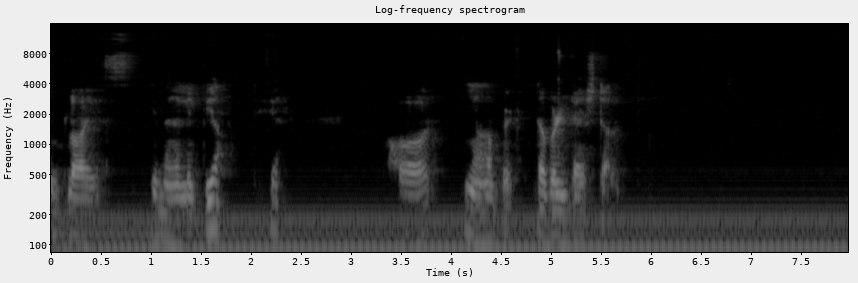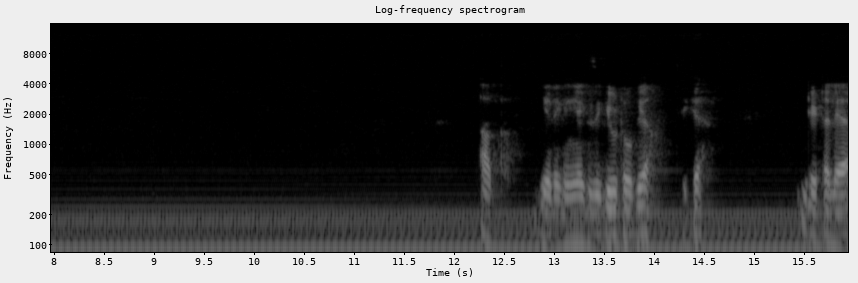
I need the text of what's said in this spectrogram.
एम्प्लॉयज़ ये मैंने लिख दिया, ठीक है? और यहाँ पे डबल डैश डाल। अब ये देखेंगे एग्जीक्यूट हो गया, ठीक है? डेटा लिया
